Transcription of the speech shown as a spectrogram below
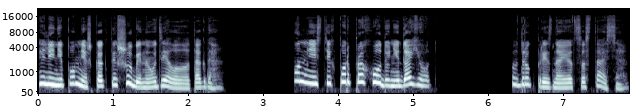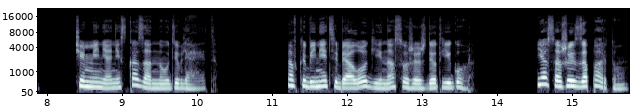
«Или не помнишь, как ты Шубина уделала тогда?» «Он мне с тех пор проходу не дает. Вдруг признается Стася, чем меня несказанно удивляет. А в кабинете биологии нас уже ждет Егор. Я сажусь за парту,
